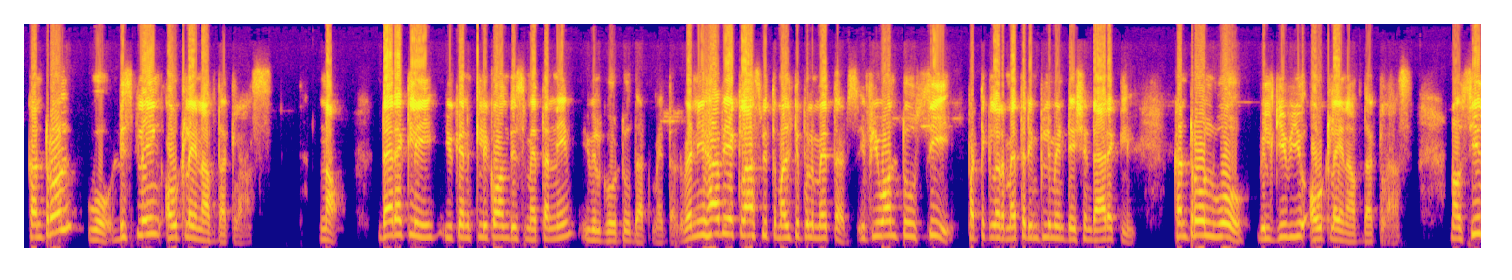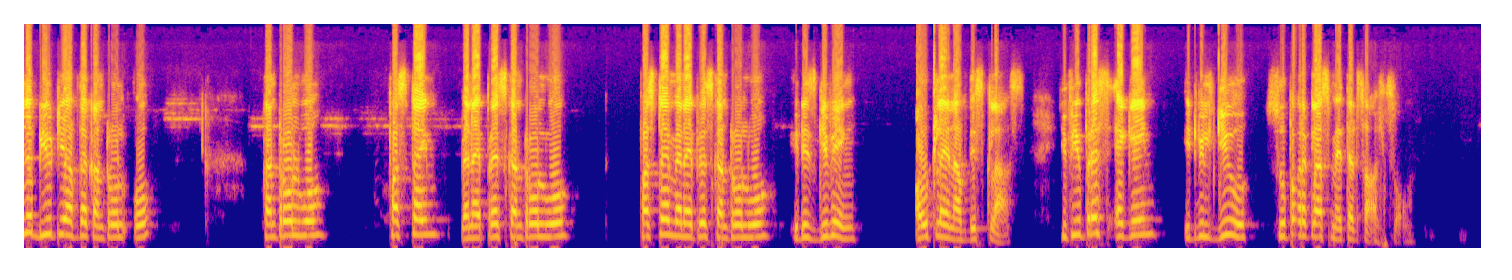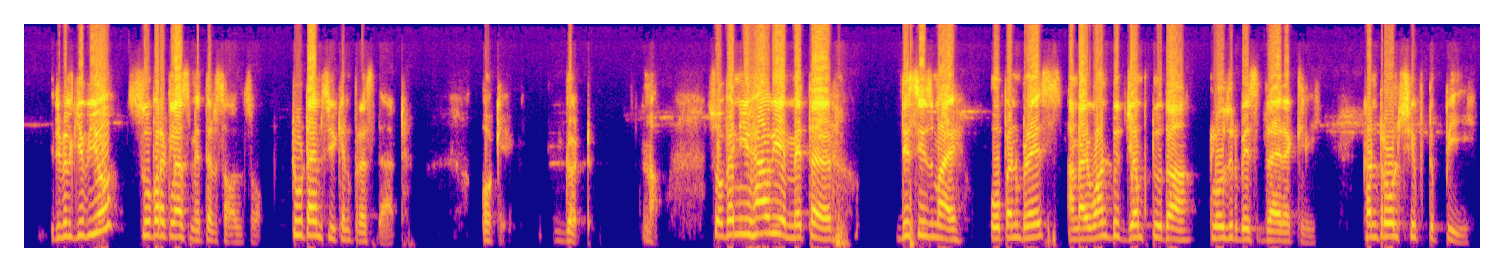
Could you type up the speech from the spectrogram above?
Control O, displaying outline of the class. Now, directly you can click on this method name you will go to that method. When you have a class with multiple methods if you want to see particular method implementation directly control o will give you outline of the class. Now see the beauty of the control o? Control o first time when i press control o first time when i press control o it is giving outline of this class. If you press again it will give superclass methods also. It will give you superclass methods also. Two times you can press that okay good. Now so when you have a method this is my open brace and i want to jump to the closed brace directly. Control shift p.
